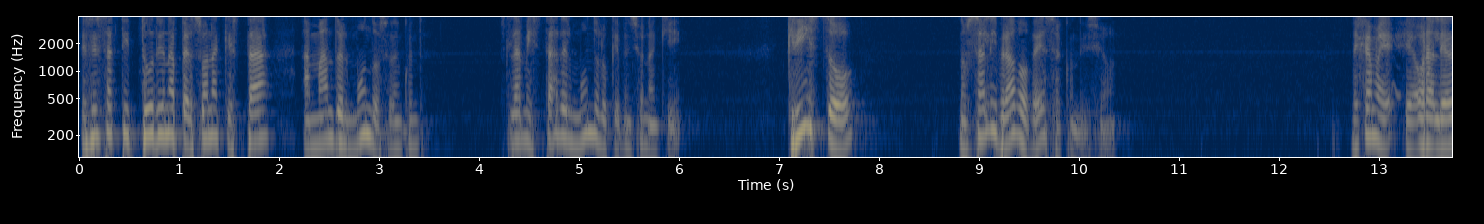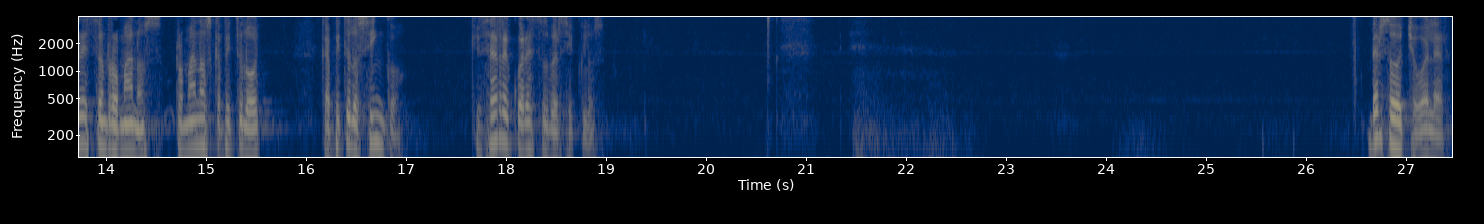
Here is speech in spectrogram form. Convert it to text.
Es esa actitud de una persona que está amando el mundo, ¿se dan cuenta? Es la amistad del mundo lo que menciona aquí. Cristo nos ha librado de esa condición. Déjame eh, ahora leer esto en Romanos, Romanos capítulo, capítulo 5. Quizás recuerde estos versículos. Verso 8, voy a leer.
